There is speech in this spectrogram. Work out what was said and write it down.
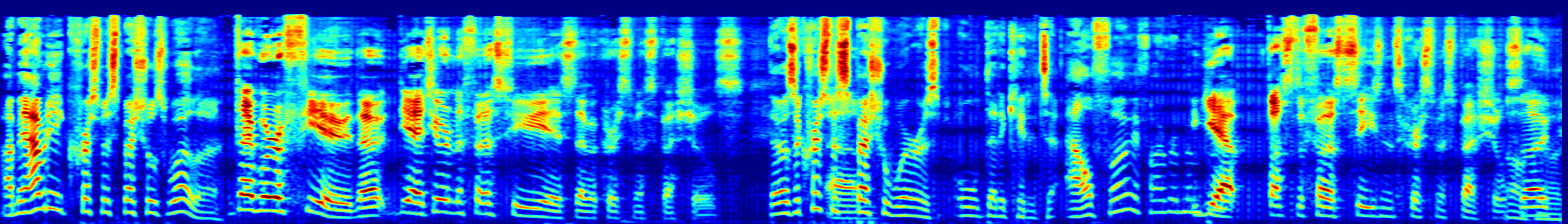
I mean, how many Christmas specials were there? There were a few. There, yeah, during the first few years, there were Christmas specials. There was a Christmas Um, special where it was all dedicated to Alpha, if I remember. Yeah, that's the first season's Christmas special. Oh, so, God.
